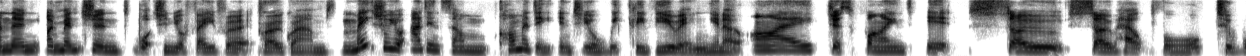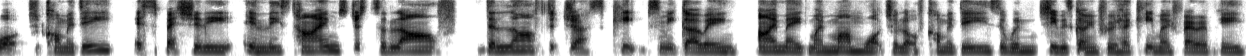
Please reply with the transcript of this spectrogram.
And then I mentioned watching your favorite programs. Make sure you're adding some comedy into your weekly viewing. You know, I just find it so, so helpful to watch comedy, especially in these times, just to laugh. The laughter just keeps me going. I made my mum watch a lot of comedies when she was going through her chemotherapy.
